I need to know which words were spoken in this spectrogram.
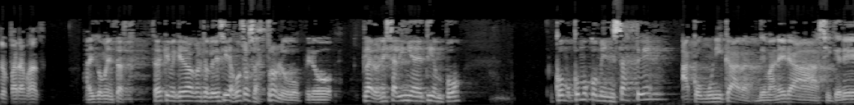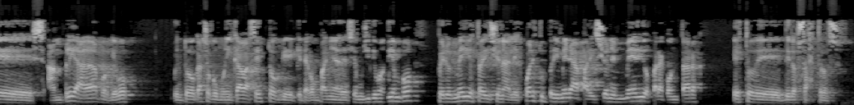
no, para más. Ahí comenzás. ¿Sabes qué me quedaba con esto que decías? Vos sos astrólogo, pero claro, en esa línea de tiempo, ¿cómo, cómo comenzaste a comunicar de manera, si querés, ampliada? Porque vos en todo caso comunicabas esto que, te acompaña desde hace muchísimo tiempo, pero en medios tradicionales. ¿Cuál es tu primera aparición en medios para contar esto de, los astros?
